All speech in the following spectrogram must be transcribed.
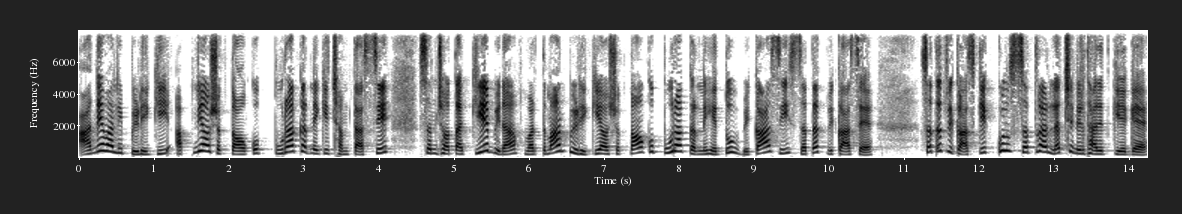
आने वाली पीढ़ी की अपनी आवश्यकताओं को पूरा करने की क्षमता से समझौता किए बिना वर्तमान पीढ़ी की आवश्यकताओं को पूरा करने हेतु विकास ही सतत विकास है। सतत विकास के कुल सत्रह लक्ष्य निर्धारित किए गए।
